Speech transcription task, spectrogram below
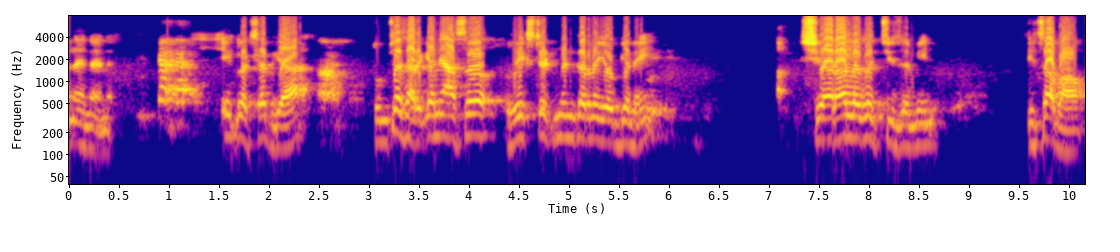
नाही नाही नाही. एक लक्षात घ्या. तुमच्या सारख्याने असं वेग स्टेटमेंट करणं योग्य नाही. शहरालगतची जमीन तिचा भाव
